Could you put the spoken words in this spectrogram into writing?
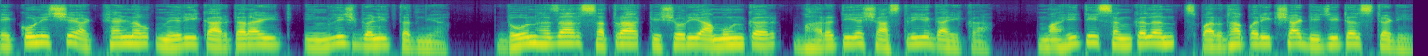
एकोणीसशे अठ्ठ्याण्णव मेरी कार्टराईट इंग्लिश गणिततज्ञ दोन हजार सतरा किशोरी आमोणकर भारतीय शास्त्रीय गायिका माहिती संकलन स्पर्धा परीक्षा डिजिटल स्टडी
